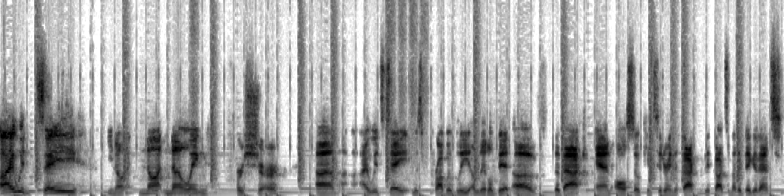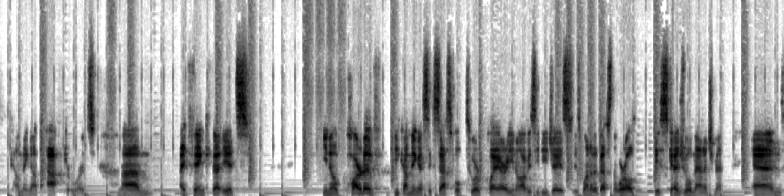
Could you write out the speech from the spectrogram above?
I would say, you know, not knowing for sure, um, I would say it was probably a little bit of the back, and also considering the fact that they've got some other big events coming up afterwards. Um, I think that it's, you know, part of becoming a successful tour player. You know, obviously DJ is, is one of the best in the world. Is schedule management, and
